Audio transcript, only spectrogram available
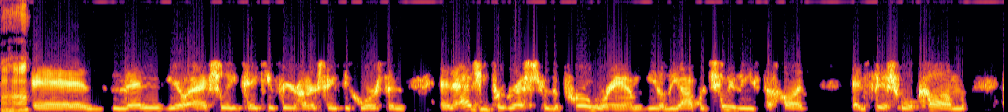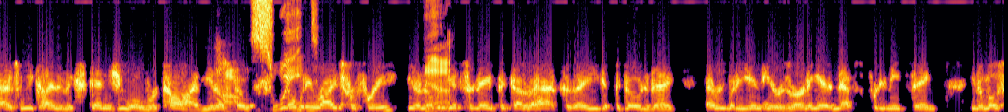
Uh-huh. and then you know actually take you for your hunter safety course, and and as you progress through the program, you know the opportunities to hunt and fish will come as we kind of extend you over time. You know, Oh, so sweet. nobody rides for free. You know, nobody Yeah. gets their name picked out of a hat and says, "Hey, you get to go today." Everybody in here is earning it, and that's a pretty neat thing. You know, most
